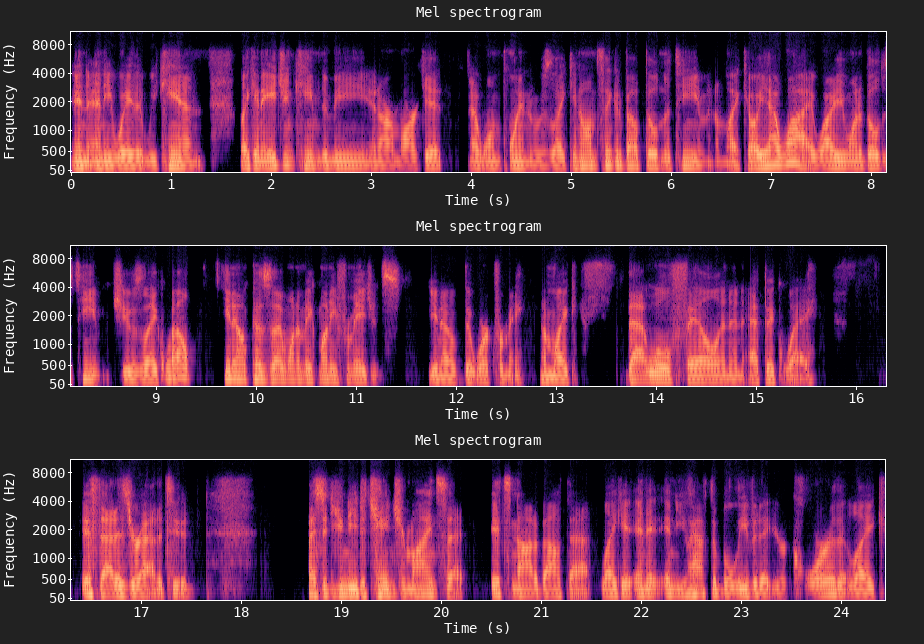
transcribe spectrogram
in any way that we can. Like an agent came to me in our market at one point and was like you know i'm thinking about building a team. And i'm like oh yeah why? Why do you want to build a team? She was like well you know because i want to make money from agents you know that work for me. I'm like that will fail in an epic way if that is your attitude. I said, you need to change your mindset. It's not about that. Like it, and it, and you have to believe it at your core that like,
